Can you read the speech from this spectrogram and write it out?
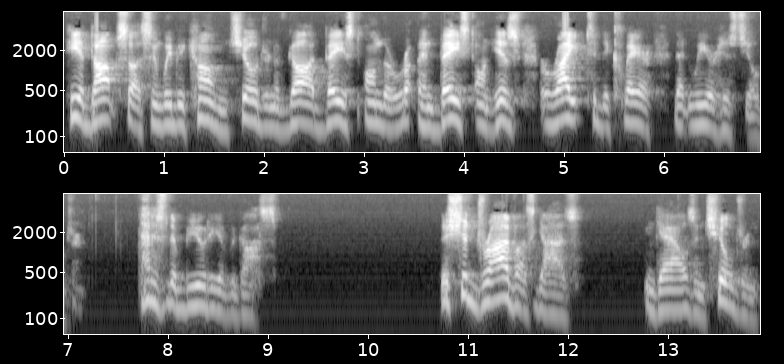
He adopts us and we become children of God based on the, and based on His right to declare that we are His children. That is the beauty of the gospel. This should drive us, guys and gals and children.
